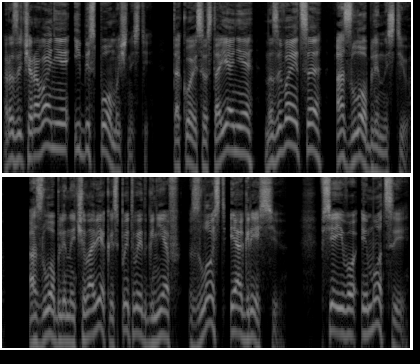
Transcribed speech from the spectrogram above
разочарования и беспомощности. Такое состояние называется озлобленностью. Озлобленный человек испытывает гнев, злость и агрессию. Все его эмоции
